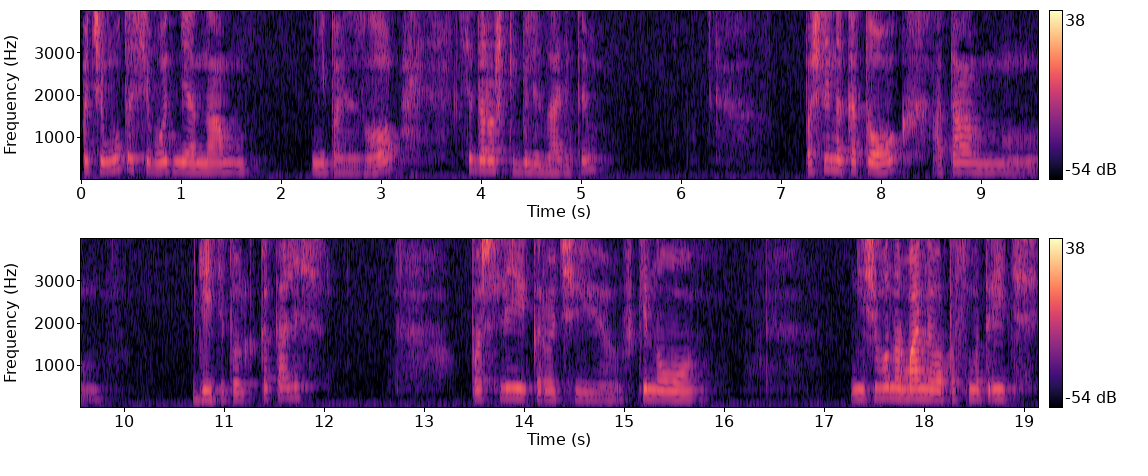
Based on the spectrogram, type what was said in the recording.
почему-то сегодня нам не повезло. Все дорожки были заняты. Пошли на каток, а там дети только катались. Пошли, короче, в кино. Ничего нормального посмотреть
